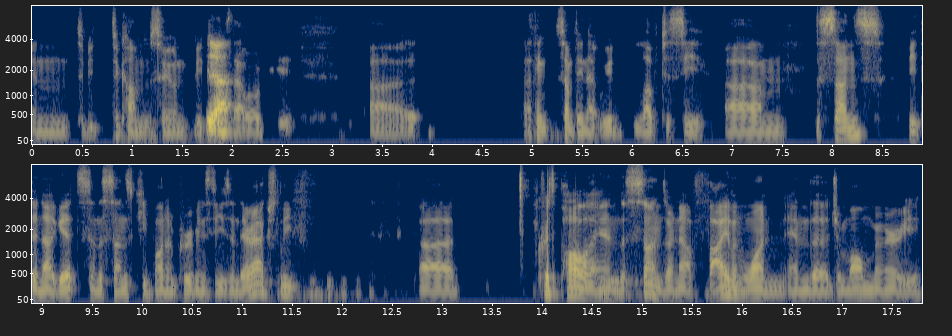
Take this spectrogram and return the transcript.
in to be to come soon because yeah. that would be uh i think something that we'd love to see um the suns beat the nuggets and the suns keep on improving season they're actually uh Chris Paul and the Suns are now five and one, and the Jamal Murray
